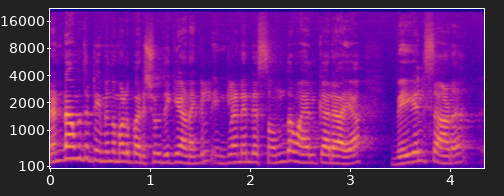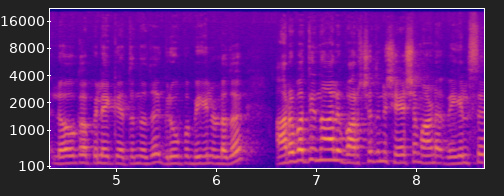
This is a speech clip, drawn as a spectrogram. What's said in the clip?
രണ്ടാമത്തെ ടീം നമ്മൾ പരിശോധിക്കുകയാണെങ്കിൽ ഇംഗ്ലണ്ടിന്റെ സ്വന്തം അയൽക്കാരായ വെയിൽസ് ആണ് ലോകകപ്പിലേക്ക് എത്തുന്നത് ഗ്രൂപ്പ് ബിയിലുള്ളത്. അറുപത്തിനാല് വർഷത്തിന് ശേഷമാണ് വെയിൽസ്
